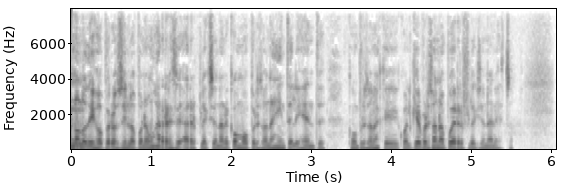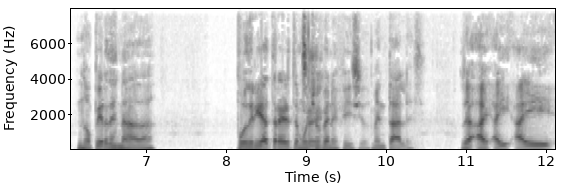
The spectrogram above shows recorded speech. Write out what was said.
no Mm. lo dijo, pero si lo ponemos a, re- a reflexionar como personas inteligentes, como personas que cualquier persona puede reflexionar esto, no pierdes nada, podría traerte muchos Sí. beneficios mentales. O sea, hay, hay, hay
